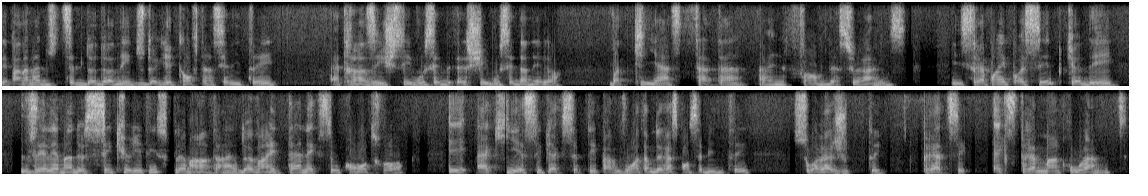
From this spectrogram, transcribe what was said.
Dépendamment du type de données, du degré de confidentialité, elle transige chez vous ces données-là. Votre client s'attend à une forme d'assurance. Il ne serait pas impossible que des éléments de sécurité supplémentaires devant être annexés au contrat et acquiescé puis accepté par vous en termes de responsabilité soit rajouté. Pratique extrêmement courante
